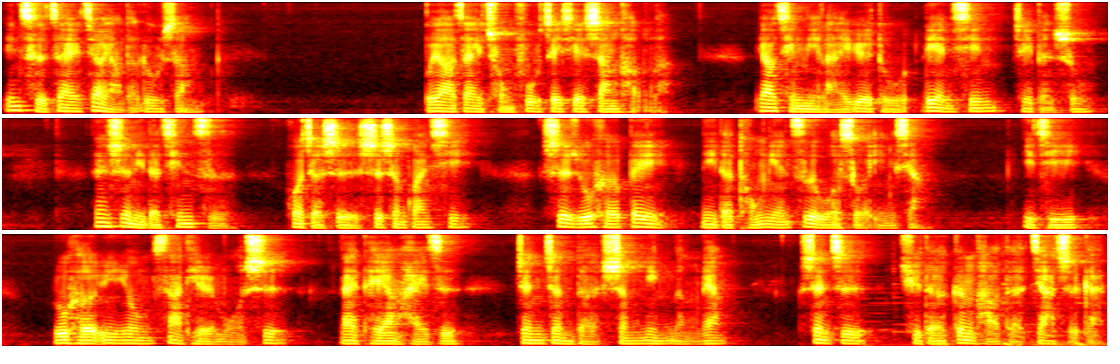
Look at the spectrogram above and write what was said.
因此，在教养的路上，不要再重复这些伤痕了。邀请你来阅读《恋心》这本书，认识你的亲子或者是师生关系是如何被你的童年自我所影响，以及如何运用萨提尔模式来培养孩子真正的生命能量，甚至取得更好的价值感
